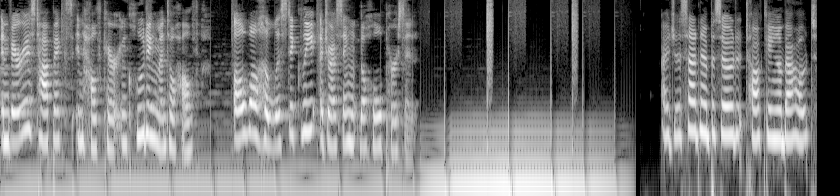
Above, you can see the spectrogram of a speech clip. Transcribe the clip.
and various topics in healthcare, including mental health, all while holistically addressing the whole person. I just had an episode talking about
